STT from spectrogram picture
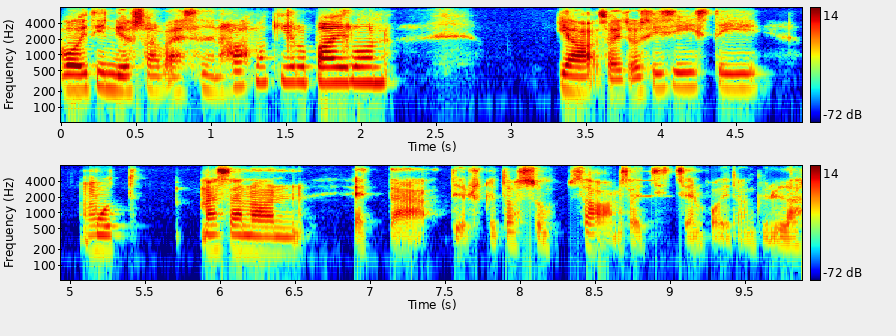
voitin jossain vaiheessa sen hahmokilpailun ja se oli tosi siistiä, mutta mä sanon, että Tyrskytossu saa ansaitsit sen voiton kyllä.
